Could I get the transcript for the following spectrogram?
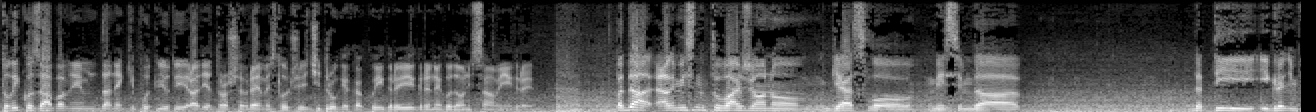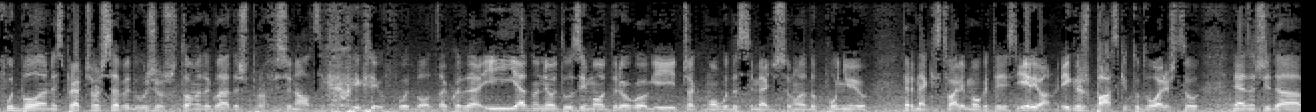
Toliko zabavnim da neki put ljudi radije troše vreme slučajući druge kako igraju igre nego da oni sami igraju. Pa da, ali mislim da tu važi ono geslo, mislim da da ti igranjem futbola ne sprečavaš sebe da uživaš u tome da gledaš profesionalce kako igraju futbol, tako da i jedno ne oduzima od drugog i čak mogu da se međusobno dopunjuju, jer neke stvari mogu te isti. Ili ono, igraš basket u dvorištu, ne znači da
